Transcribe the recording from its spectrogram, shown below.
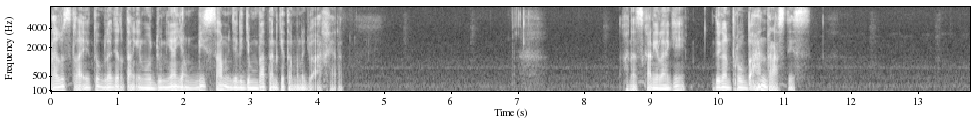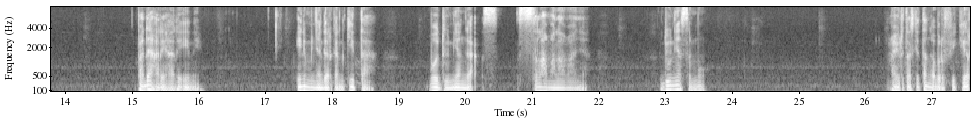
Lalu setelah itu belajar tentang ilmu dunia yang bisa menjadi jembatan kita menuju akhirat. Karena sekali lagi dengan perubahan drastis pada hari-hari ini ini menyadarkan kita bahwa dunia nggak selama-lamanya. Dunia semu. Mayoritas kita nggak berpikir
